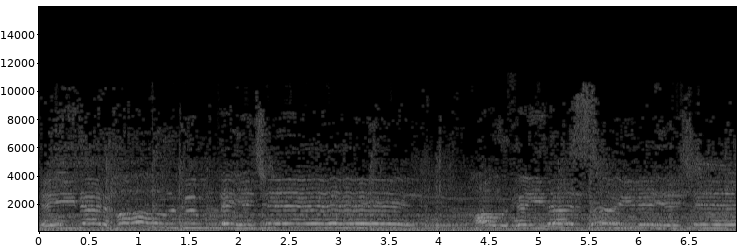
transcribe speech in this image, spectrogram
Heyder halkım diyecek Halk Heyder söyleyecek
